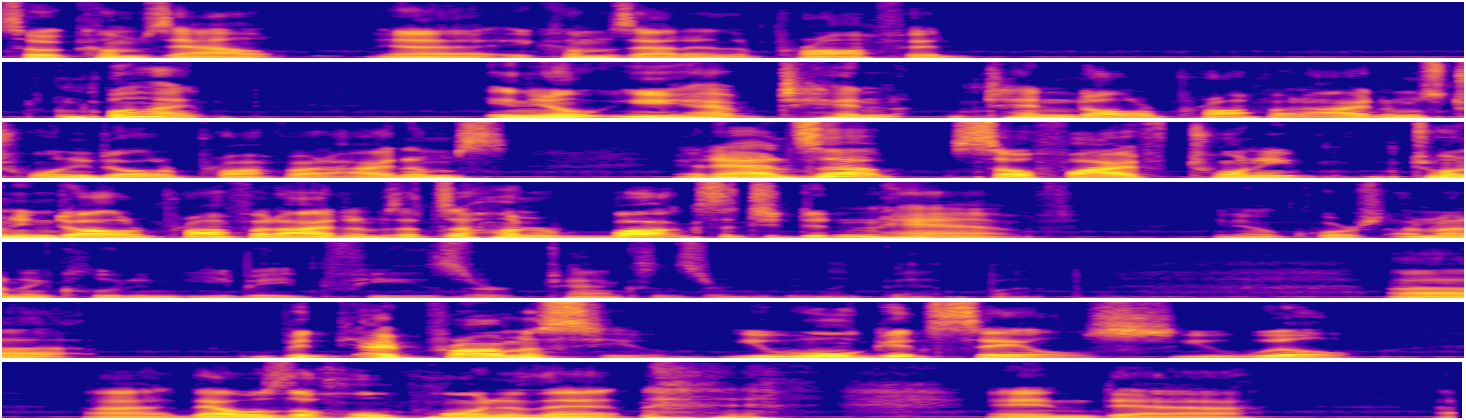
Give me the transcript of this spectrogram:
so it comes out, uh, it comes out in the profit. But you know, you have 10 dollar profit items, twenty dollar profit items. It adds up. Sell five 20 dollar profit items. That's a hundred bucks that you didn't have. You know, of course, I'm not including eBay fees or taxes or anything like that, but uh, but I promise you, you will get sales. You will. Uh, that was the whole point of that, and uh, uh,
